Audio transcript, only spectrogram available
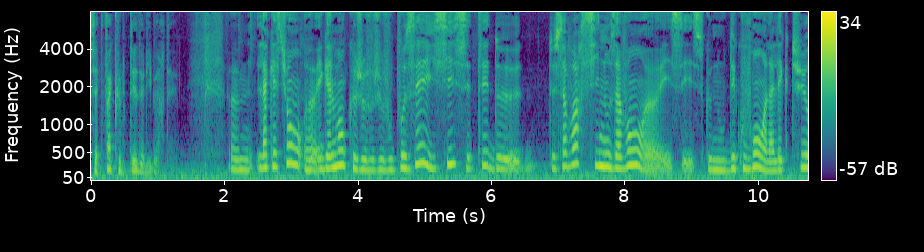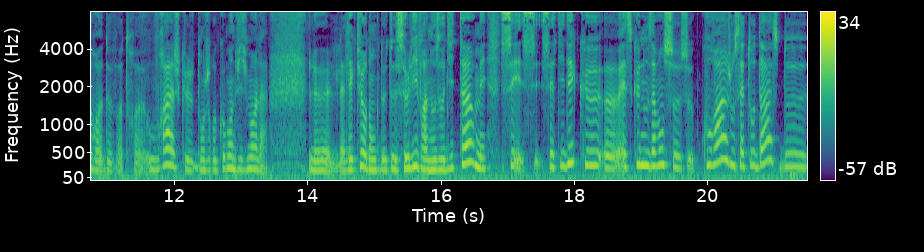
cette faculté de liberté. Euh, la question également que je, vous posais ici, c'était de, savoir si nous avons, euh, et c'est ce que nous découvrons à la lecture de votre ouvrage, que, dont je recommande vivement la, lecture donc de, ce livre à nos auditeurs, mais c'est cette idée que euh, est-ce que nous avons ce, courage ou cette audace de,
